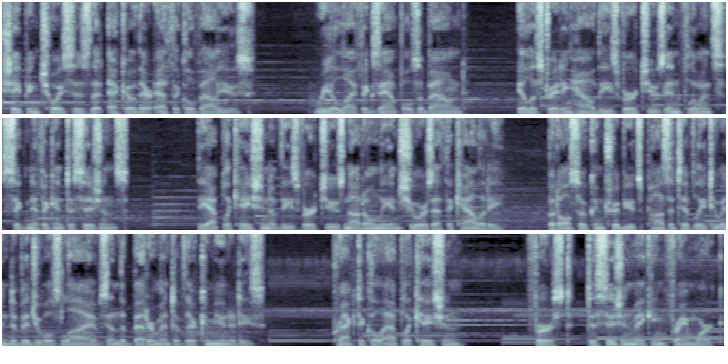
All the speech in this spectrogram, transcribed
shaping choices that echo their ethical values. Real-life examples abound, illustrating how these virtues influence significant decisions. The application of these virtues not only ensures ethicality, but also contributes positively to individuals' lives and the betterment of their communities. Practical application. First, decision-making framework.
